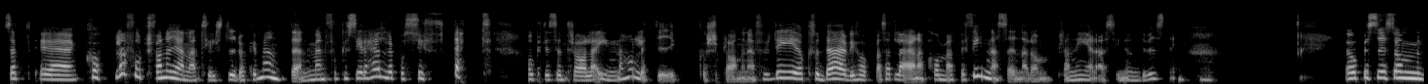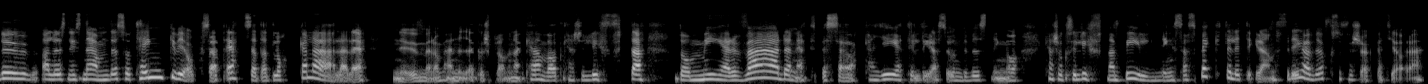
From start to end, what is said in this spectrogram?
Så att, eh, koppla fortfarande gärna till styrdokumenten men fokusera hellre på syftet och det centrala innehållet i kursplanerna. För det är också där vi hoppas att lärarna kommer att befinna sig när de planerar sin undervisning. Och precis som du alldeles nyss nämnde så tänker vi också att ett sätt att locka lärare nu med de här nya kursplanerna kan vara att kanske lyfta de mervärden ett besök kan ge till deras undervisning och kanske också lyfta bildningsaspekter lite grann, för det har vi också försökt att göra.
